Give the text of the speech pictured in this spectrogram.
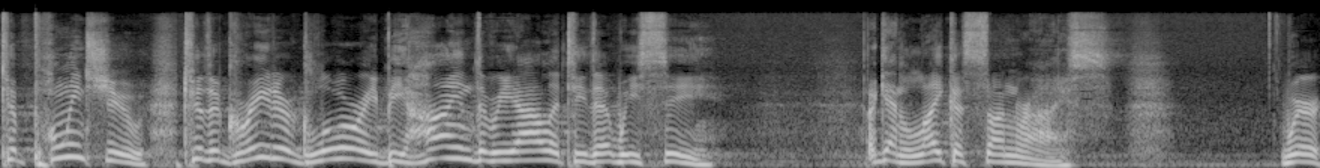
to point you to the greater glory behind the reality that we see. Again, like a sunrise where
